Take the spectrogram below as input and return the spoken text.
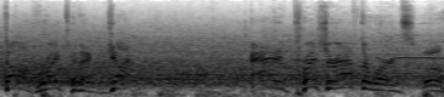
Stomp right to the gut. Added pressure afterwards. Ugh.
